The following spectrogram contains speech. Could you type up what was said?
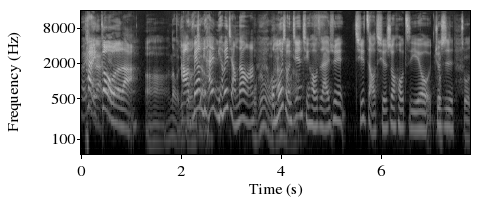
太够了啦！啊，那我就好，没有，你还你还没讲到啊我。不用，我们为什么今天请猴子来？是因为其实早期的时候，猴子也有就是做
